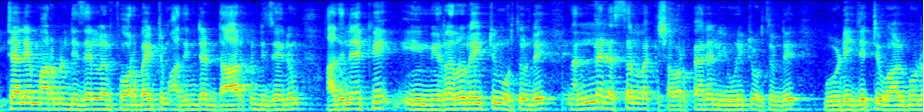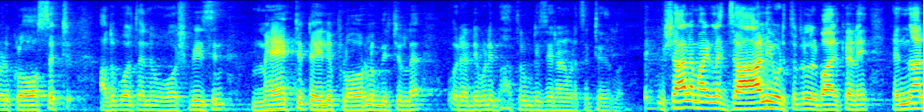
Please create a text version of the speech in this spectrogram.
ഇറ്റാലിയൻ മാർബിൾ ഡിസൈനിലുള്ള ഒരു ഫോർ ബൈറ്റും അതിന്റെ ഡാർക്ക് ഡിസൈനും അതിലേക്ക് ഈ മിറർ ലൈറ്റും കൊടുത്തിട്ടുണ്ട്. നല്ല രസമുള്ള ഷവർ പാനൽ യൂണിറ്റ് കൊടുത്തിട്ടുണ്ട്. Body jet wall mounted closet അതുപോലെ തന്നെ വാഷ് ബേസിൻ മാറ്റ് ടൈൽ ഫ്ലോറിലും വിരിച്ചുള്ള ഒരു അടിപൊളി ബാത്റൂം ഡിസൈനാണ് ഇവിടെ സെറ്റ് ചെയ്തിട്ടുള്ളത്. വിശാലമായിട്ടുള്ള ജാളി കൊടുത്തിട്ടുള്ള ഒരു ബാൽക്കണി എന്നാൽ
